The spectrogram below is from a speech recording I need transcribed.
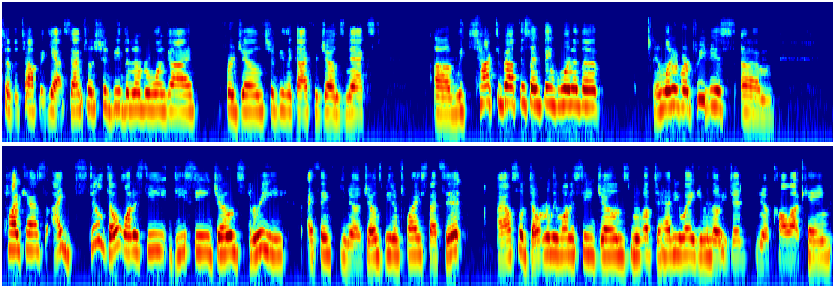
to the topic, yeah, Santos should be the number one guy for Jones. Should be the guy for Jones next. Um, we talked about this, I think, one of the in one of our previous um, podcasts. I still don't want to see DC Jones three. I think you know Jones beat him twice. That's it. I also don't really want to see Jones move up to heavyweight, even though he did, you know, call out Cain.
